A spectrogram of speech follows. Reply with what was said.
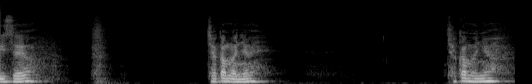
있어요? 잠깐만요. 잠깐만요.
